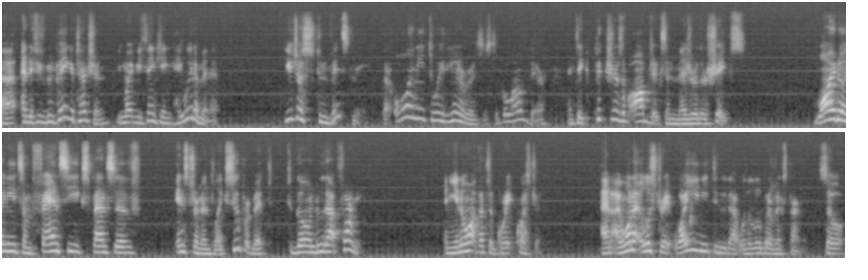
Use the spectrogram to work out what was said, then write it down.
Uh, and if you've been paying attention, you might be thinking, hey, wait a minute. You just convinced me that all I need to weigh the universe is to go out there and take pictures of objects and measure their shapes. Why do I need some fancy, expensive instrument like Superbit to go and do that for me? And you know what? That's a great question. And I want to illustrate why you need to do that with a little bit of an experiment. So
